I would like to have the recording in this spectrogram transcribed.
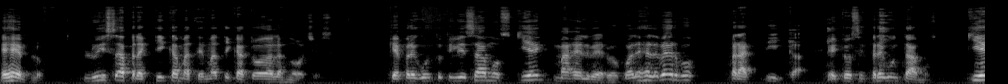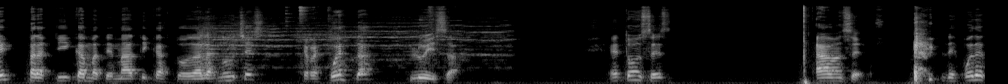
Ejemplo, Luisa practica matemática todas las noches. ¿Qué pregunta utilizamos? ¿Quién más el verbo? ¿Cuál es el verbo? Practica. Entonces preguntamos, ¿quién practica matemáticas todas las noches? ¿Qué respuesta? Luisa. Entonces, avancemos. Después de,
